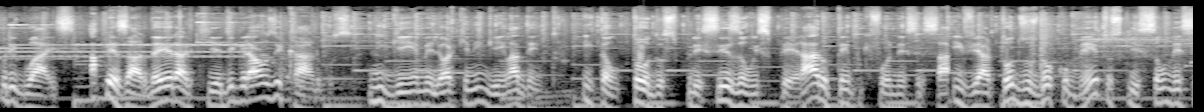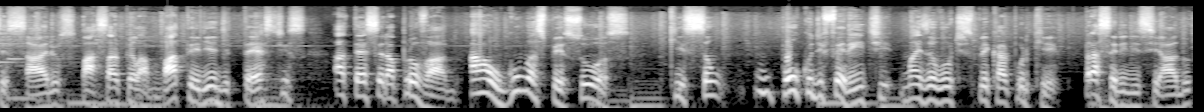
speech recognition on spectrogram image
por iguais, apesar da hierarquia de graus e cargos. Ninguém é melhor que ninguém lá dentro. Então todos precisam esperar o tempo que for necessário, enviar todos os documentos que são necessários, passar pela bateria de testes até ser aprovado. Há algumas pessoas que são um pouco diferente, mas eu vou te explicar por quê. Para ser iniciado,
